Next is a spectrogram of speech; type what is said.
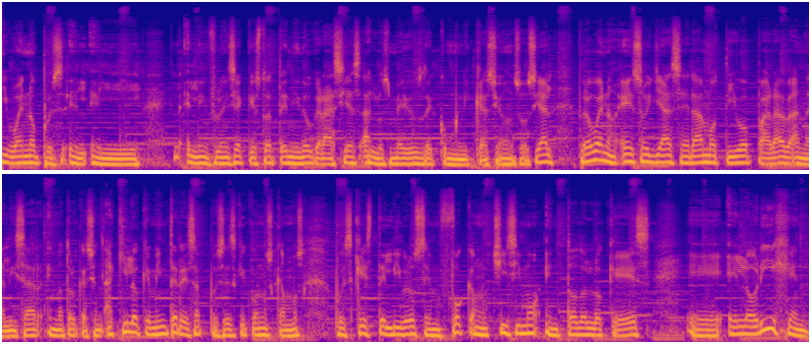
y bueno, pues la influencia que esto ha tenido gracias a los medios de comunicación social. Pero bueno, eso ya será motivo para analizar en otra ocasión. Aquí lo que me interesa pues es que conozcamos pues que este libro se enfoca muchísimo en todo lo que es eh, el origen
